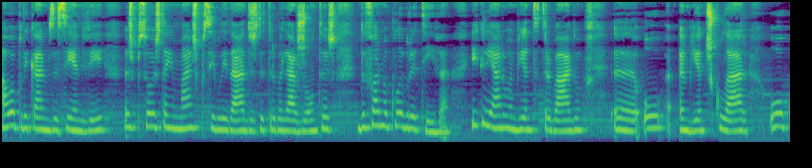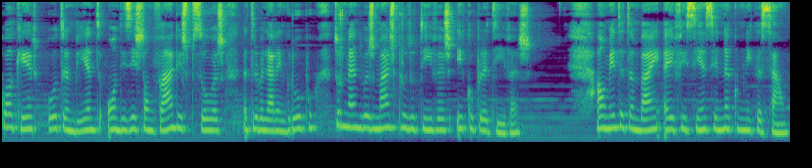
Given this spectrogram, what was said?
ao aplicarmos a CNV, as pessoas têm mais possibilidades de trabalhar juntas de forma colaborativa e criar um ambiente de trabalho uh, ou ambiente escolar ou qualquer outro ambiente onde existam várias pessoas a trabalhar em grupo, tornando-as mais produtivas e cooperativas. Aumenta também a eficiência na comunicação.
